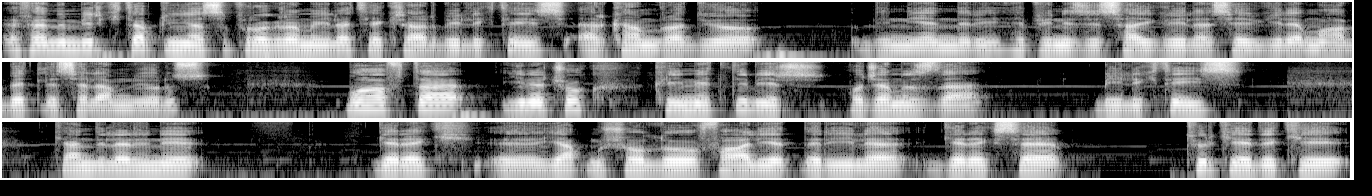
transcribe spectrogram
Efendim bir Kitap Dünyası programıyla tekrar birlikteyiz. Erkam Radyo dinleyenleri hepinizi saygıyla, sevgiyle, muhabbetle selamlıyoruz. Bu hafta yine çok kıymetli bir hocamızla birlikteyiz. Kendilerini gerek e, yapmış olduğu faaliyetleriyle gerekse Türkiye'deki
